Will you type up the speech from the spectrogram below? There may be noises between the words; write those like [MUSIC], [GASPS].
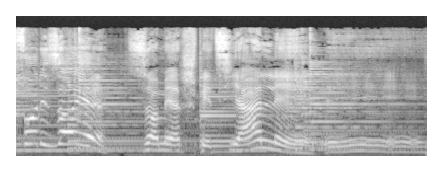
Stein vor die Säue. Sommer Speziale.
